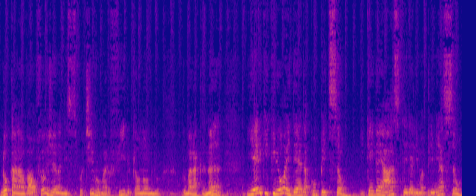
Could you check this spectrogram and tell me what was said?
no carnaval foi o jornalista esportivo Mário Filho, que é o nome do, do Maracanã, e ele que criou a ideia da competição. E quem ganhasse teria ali uma premiação.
